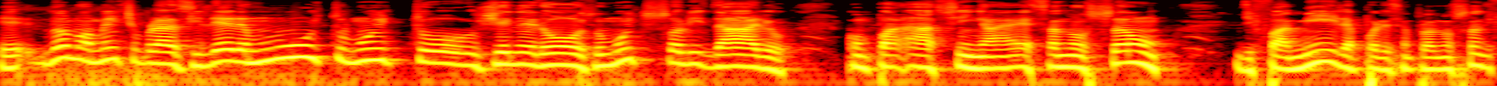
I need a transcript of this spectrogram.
Eh, Normalmente o brasileiro é muito, muito generoso, muito solidário, assim, a essa noção de família, por exemplo, a noção de,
